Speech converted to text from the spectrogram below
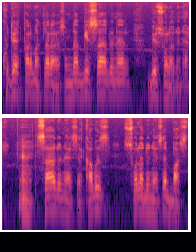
kudret parmakları arasında bir sağa döner, bir sola döner. Evet. Sağa dönerse kabız, sola dönerse bast.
